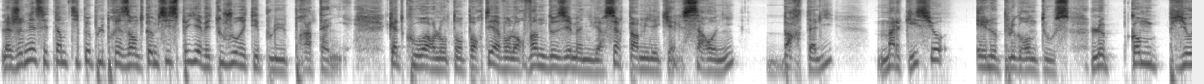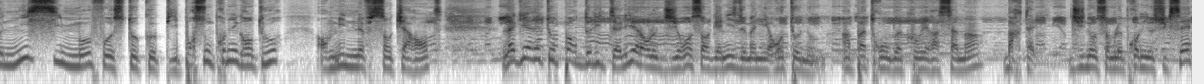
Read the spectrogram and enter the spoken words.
la jeunesse est un petit peu plus présente, comme si ce pays avait toujours été plus printanier. Quatre coureurs l'ont emporté avant leur 22e anniversaire, parmi lesquels Saroni, Bartali, Marquisio et le plus grand de tous, le Campionissimo Fausto Coppi. Pour son premier grand tour, en 1940, la guerre est aux portes de l'Italie, alors le Giro s'organise de manière autonome. Un patron doit courir à sa main, Bartali. Gino semble le premier au succès,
